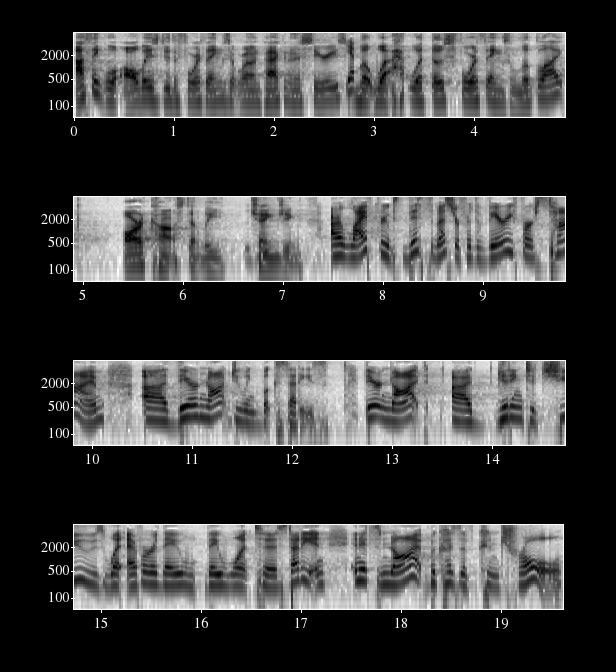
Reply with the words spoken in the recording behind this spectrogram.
I think we'll always do the four things that we're unpacking in this series. Yep. But what what those four things look like are constantly mm-hmm. changing. Our life groups this semester, for the very first time, uh, they're not doing book studies. They're not uh, getting to choose whatever they they want to study, and and it's not because of control.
